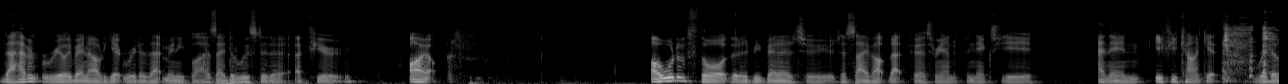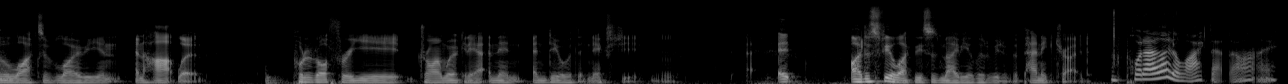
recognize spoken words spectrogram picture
They haven't really been able to get rid of that many players. They delisted a, a few. I I would have thought that it'd be better to, to save up that first round for next year, and then if you can't get rid of the likes of Lobbe and, and Hartlett, put it off for a year, try and work it out, and then and deal with it next year. Mm. It, I just feel like this is maybe a little bit of a panic trade. Port Adelaide are like that, though, aren't they?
